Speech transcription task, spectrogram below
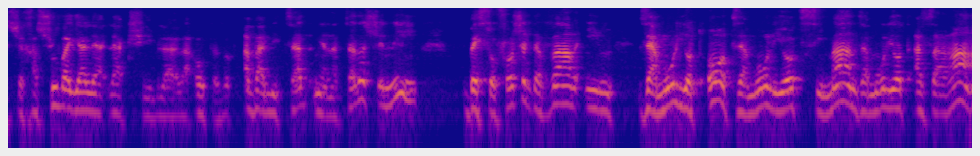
שחשוב היה להקשיב לאות הזאת, אבל מצד, מהצד השני בסופו של דבר אם זה אמור להיות אות, זה אמור להיות סימן, זה אמור להיות אזהרה,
